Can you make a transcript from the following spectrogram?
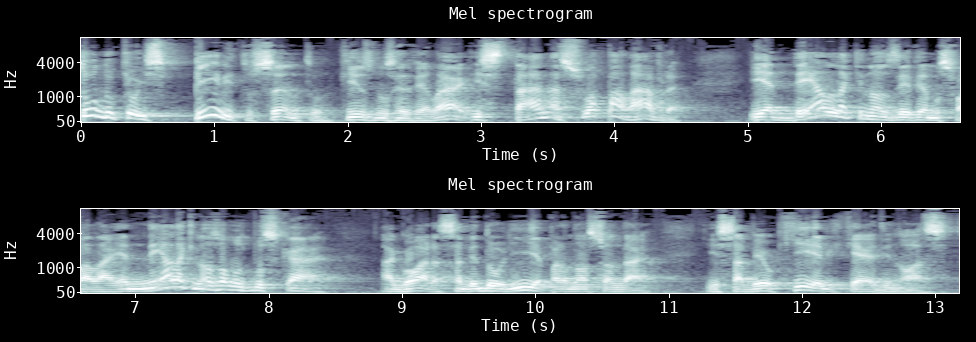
Tudo que o Espírito Santo quis nos revelar está na Sua palavra. E é dela que nós devemos falar, é nela que nós vamos buscar agora sabedoria para o nosso andar e saber o que Ele quer de nós.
